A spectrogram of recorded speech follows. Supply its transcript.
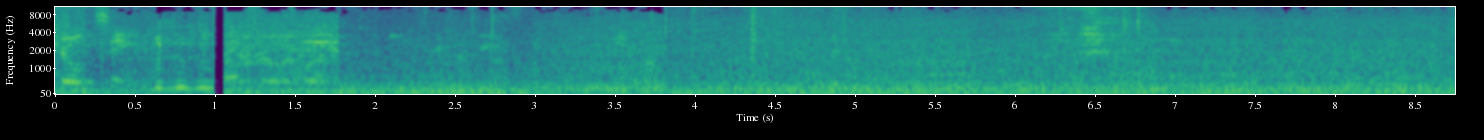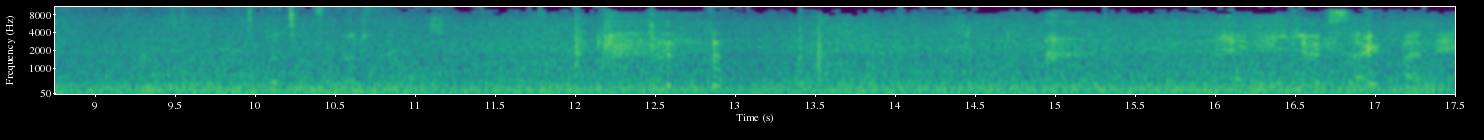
Secure the seat. Looks something good. he looks so funny.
